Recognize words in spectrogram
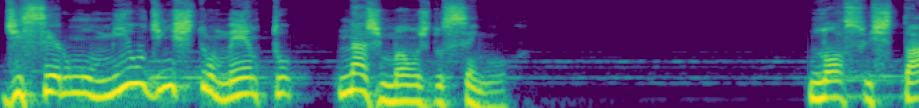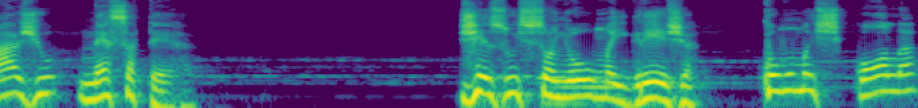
de ser um humilde instrumento nas mãos do Senhor. Nosso estágio nessa terra. Jesus sonhou uma igreja como uma escola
